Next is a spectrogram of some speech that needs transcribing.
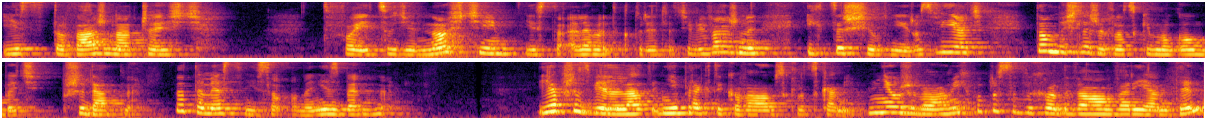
jest to ważna część Twojej codzienności, jest to element, który jest dla Ciebie ważny i chcesz się w niej rozwijać, to myślę, że klocki mogą być przydatne. Natomiast nie są one niezbędne. Ja przez wiele lat nie praktykowałam z klockami. Nie używałam ich, po prostu wyhodowałam warianty,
